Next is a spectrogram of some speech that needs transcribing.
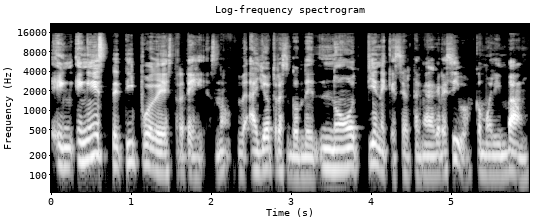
en, en, este tipo de estrategias, ¿no? Hay otras donde no tiene que ser tan agresivo, como el inbound.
